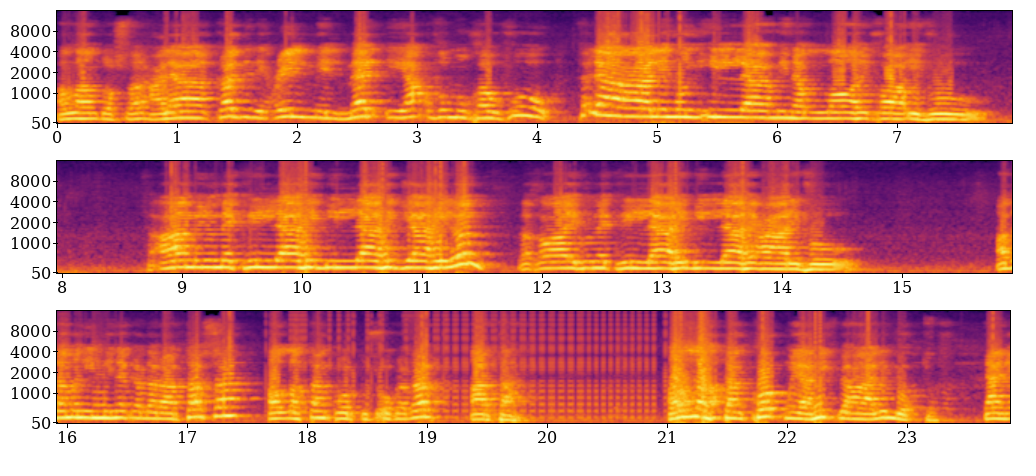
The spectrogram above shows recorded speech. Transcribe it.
Allah'ın dostları ala kadri ilmil mer'i ya'zumu havfu fela alimun illa minallahi haifu fe'aminu mekrillahi billahi cahilun ve haifu mekrillahi billahi arifu adamın ilmi ne kadar artarsa Allah'tan korkusu o kadar artar. Allah'tan korkmayan hiçbir alim yoktur. Yani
